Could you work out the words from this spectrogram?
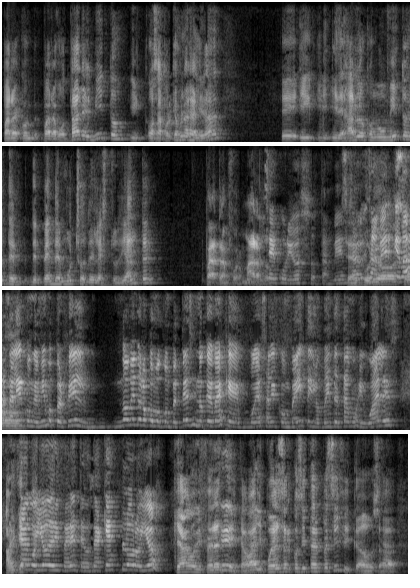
para, con- para votar el mito, y, o sea, porque es una realidad, eh, y, y- dejarlo como un mito de- depende mucho del estudiante para transformarlo. Ser curioso también. Ser Sab- Saber que vas a curioso. salir con el mismo perfil, no viéndolo como competencia, sino que ves que voy a salir con 20 y los 20 estamos iguales. Hay ¿Qué que- hago yo de diferente? O sea, ¿qué exploro yo? ¿Qué hago diferente, Sí. cabal? Y pueden ser cositas específicas, o sea,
